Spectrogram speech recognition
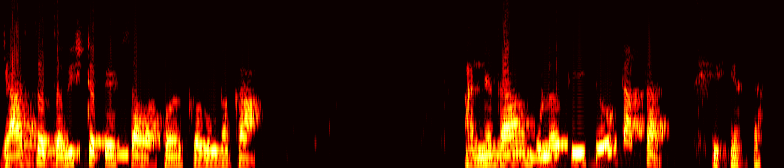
जास्त चविष्ट पेस्टचा वापर करू नका. अन्यथा मुलं ती देऊन टाकतात.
